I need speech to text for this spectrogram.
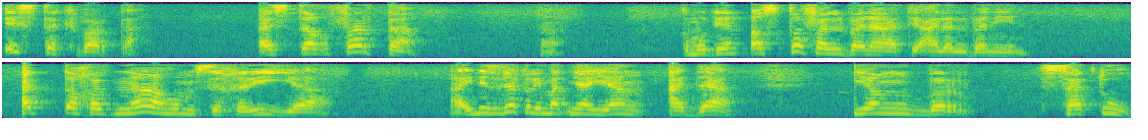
istakbarta. Astaghfarta. Kemudian astafal banati alal banin. Attakhadnahum sikhriya. Ha, ini saja kalimatnya yang ada yang bersatu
